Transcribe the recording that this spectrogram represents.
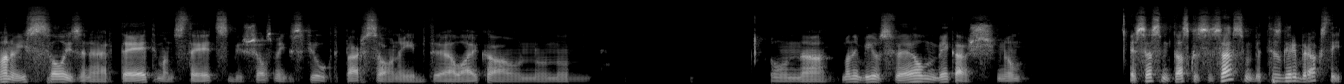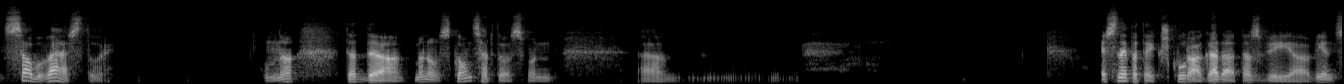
Man viss salīdzināja ar tēti. Mans tētis bija šausmīgi spilgta personība tajā laikā. Un, un, un, un uh, man ir bijusi vēlme vienkārši nu, es esmu tas, kas es esmu, bet es gribu rakstīt savu vēsturi. Un, na, tad uh, manos koncertos man um, Es nepateikšu, kurā gadā tas bija viens,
